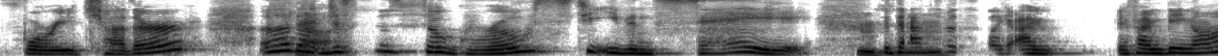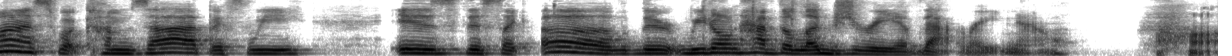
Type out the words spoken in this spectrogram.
for each other. Oh, that yeah. just feels so gross to even say. Mm-hmm. But that's mm-hmm. what's like I if I'm being honest, what comes up if we is this like, oh, there, we don't have the luxury of that right now. Huh.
